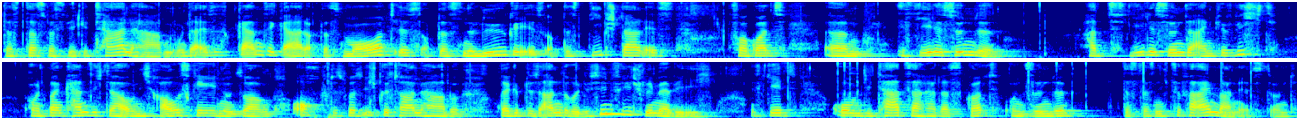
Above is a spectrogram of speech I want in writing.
dass das, was wir getan haben, und da ist es ganz egal, ob das Mord ist, ob das eine Lüge ist, ob das Diebstahl ist, vor Gott ähm, ist jede Sünde, hat jede Sünde ein Gewicht. Und man kann sich da auch nicht rausreden und sagen, ach, das, was ich getan habe, da gibt es andere, die sind viel schlimmer wie ich. Es geht um die Tatsache, dass Gott und Sünde, dass das nicht zu vereinbaren ist. Und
